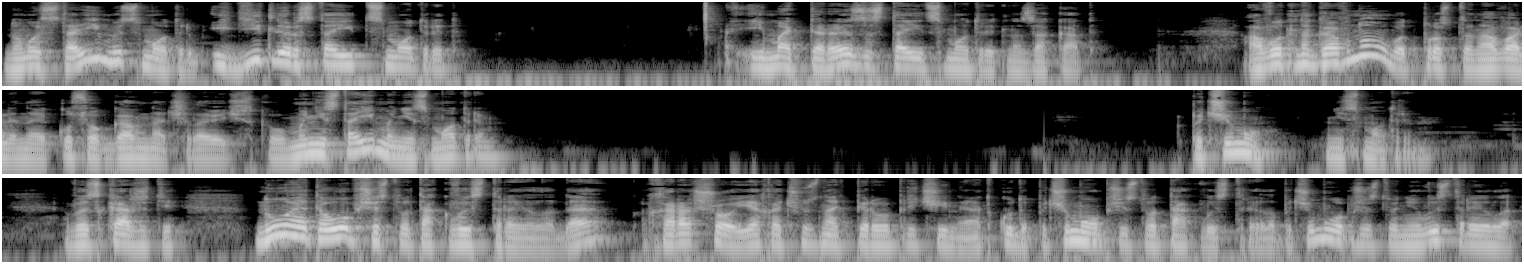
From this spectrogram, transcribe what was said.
Но мы стоим и смотрим. И Гитлер стоит, смотрит. И мать Тереза стоит, смотрит на закат. А вот на говно, вот просто наваленное кусок говна человеческого, мы не стоим и не смотрим. Почему не смотрим? Вы скажете, ну это общество так выстроило, да? Хорошо, я хочу знать первопричины. Откуда? Почему общество так выстроило? Почему общество не выстроило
